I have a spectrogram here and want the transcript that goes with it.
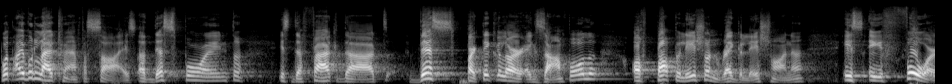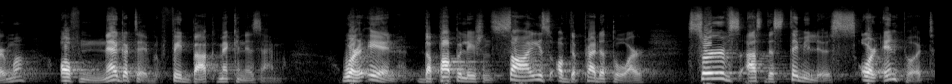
what I would like to emphasize at this point is the fact that this particular example of population regulation is a form of negative feedback mechanism, wherein the population size of the predator serves as the stimulus or input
